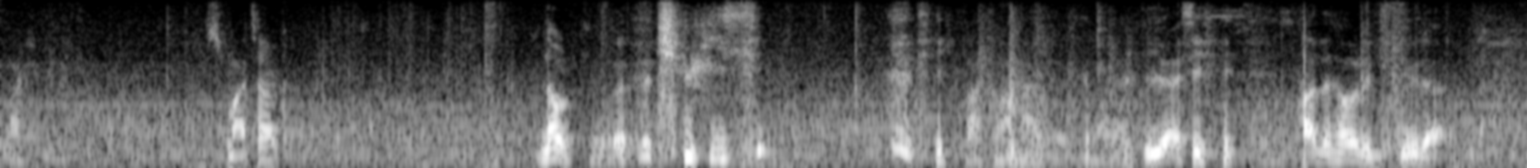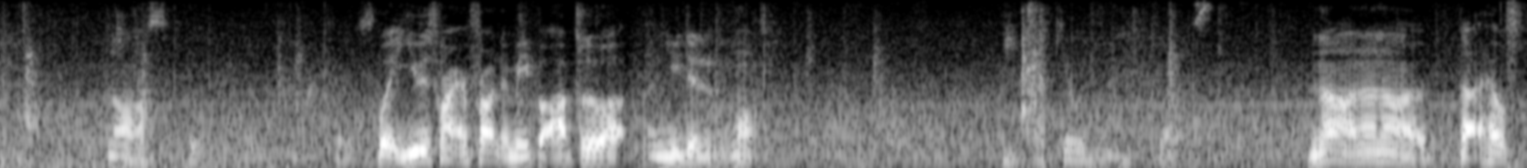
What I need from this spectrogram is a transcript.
flash me. It's my tag. No! I can't have it, no you actually. How the hell did you do that? Nah. just poop my fist. Wait, you was right in front of me, but I blew up and you didn't. What? I killed you first. No, no, no. That health.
